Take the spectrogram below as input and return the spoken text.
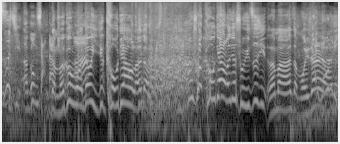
自己的共享单车？怎么跟我啊都已经抠掉了？怎么？不是说抠掉了就属于自己的了吗？怎么回事啊？理了你。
